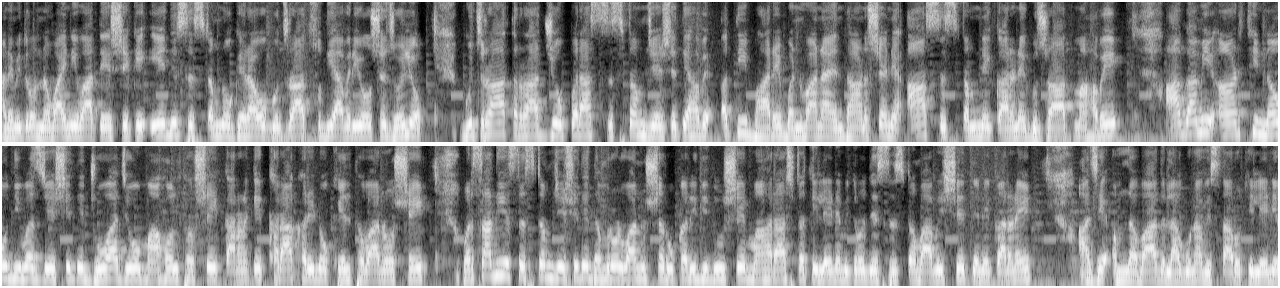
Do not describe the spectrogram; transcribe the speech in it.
અને મિત્રો નવાઈની વાત એ છે કે એ જ સિસ્ટમનો ઘેરાવો ગુજરાત સુધી આવી રહ્યો છે. જોઈ લો, ગુજરાત રાજ્ય ઉપર આ સિસ્ટમ જે છે તે હવે અતિ ભારે બનવાના એંધાણ છે અને આ સિસ્ટમને કારણે ગુજરાતમાં હવે આગામી આઠથી નવ દિવસ જે છે તે જોવા જેવો માહોલ થશે, કારણ કે ખરાખરીનો ખેલ થવાનો છે. વરસાદીય સિસ્ટમ જે છે તે ધમરોળવાનું શરૂ કરી દીધું છે. મહારાષ્ટ્રથી લઈને મિત્રો જે સિસ્ટમ આવી છે તેને કારણે આજે અમદાવાદ લાગુના વિસ્તારોથી લઈને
